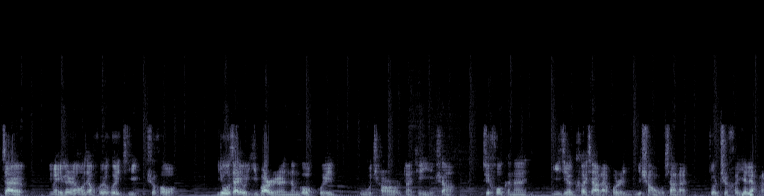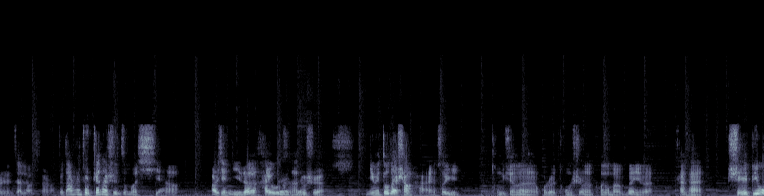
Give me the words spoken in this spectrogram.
在每个人我再回回几之后，又再有一半的人能够回五条短信以上，最后可能一节课下来或者一上午下来，就只和一两个人在聊天了。就当时就真的是这么闲啊！而且你的还有个可能就是，因为都在上海，所以同学们或者同事们、朋友们问一问，看看谁比我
